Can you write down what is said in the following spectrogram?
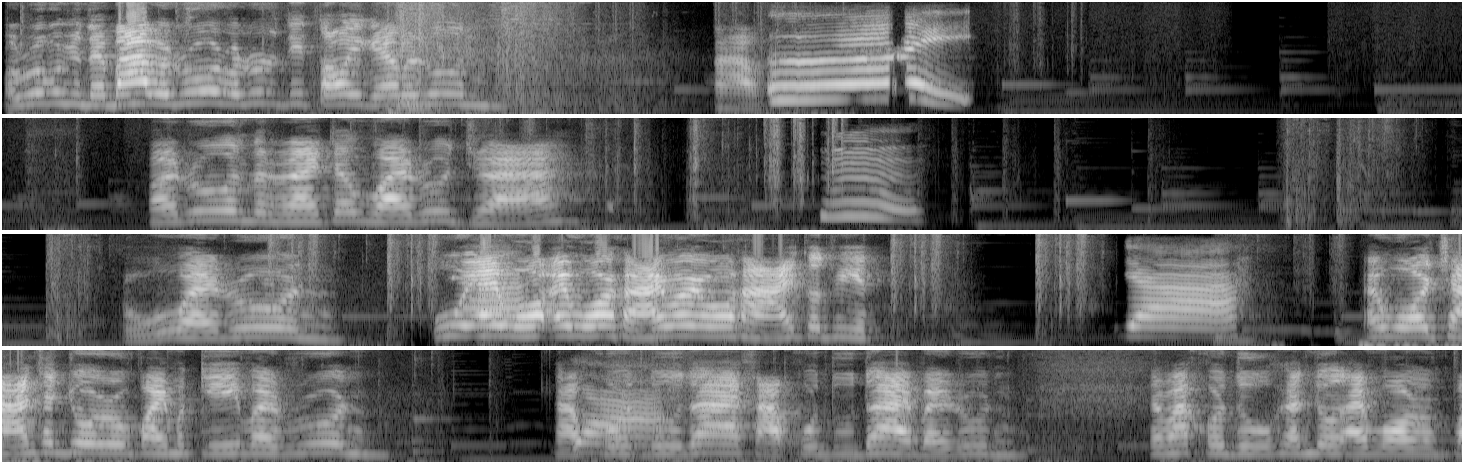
วัยรุ่นมันอยู่ในบ้านวัยรุ่นวัยรุ่นตีตองอีกแล้ววัยรุ่นอ้าวเอ้ยวัยรุ่นเป็นไรเจ้าวัยรุ่นจ๋าอืมรู้วัยรุ่น อุ้ยไอวอไอวอหายไอวอหายตัวผิดอย่าไอวอฉานฉันโยนลงไปเมื่อกี้วัยรุ่นข่าวอย่าคนดูได้ข่าวคนดูได้วัยรุ่นใช่ไหมคนดูฉันโยนไอวอลงไป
